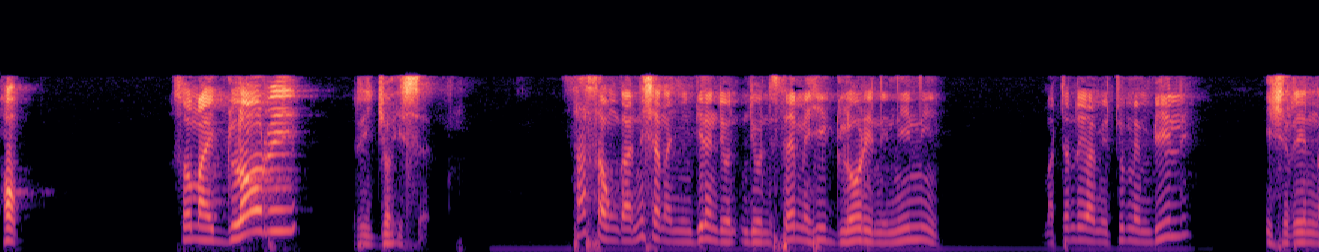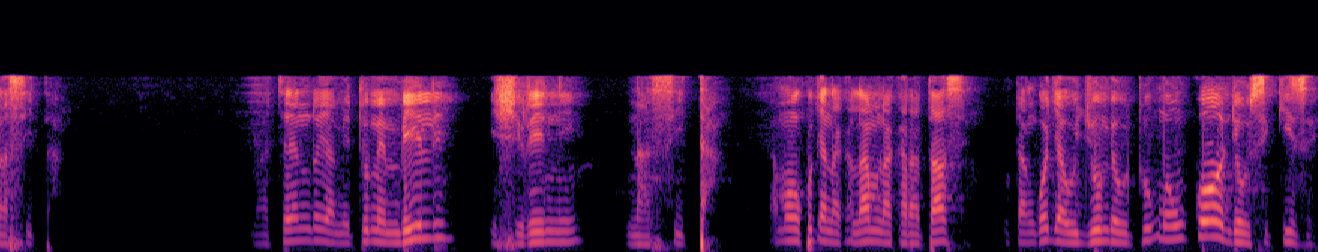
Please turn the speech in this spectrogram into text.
hope. So my glory rejoiceth. Sasa unganisha na nyingine ndio, ndio niseme hii glory ni nini matendo ya mitume mbili ishirini na sita matendo ya mitume mbili ishirini na sita kama ukuja na kalamu na karatasi utangoja ujumbe utumwe huko ndio usikize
